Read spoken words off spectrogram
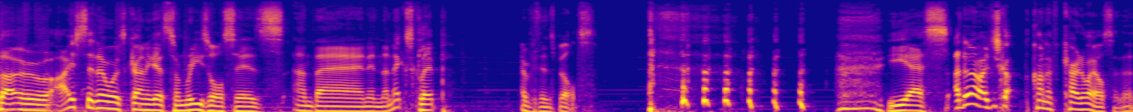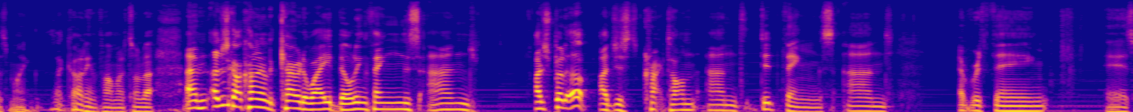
So I said I was going to get some resources, and then in the next clip, everything's built. yes, I don't know. I just got kind of carried away. Also, there's my there's that Guardian farm I was talking about. Um, I just got kind of carried away building things, and I just built it up. I just cracked on and did things, and everything is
